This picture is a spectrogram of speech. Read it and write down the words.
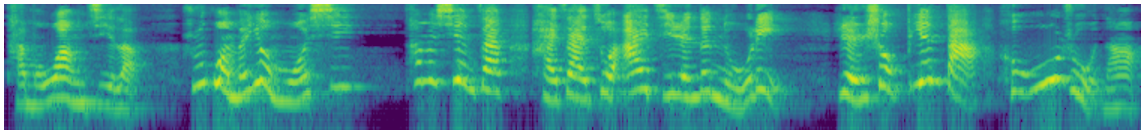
他们忘记了，如果没有摩西，他们现在还在做埃及人的奴隶，忍受鞭打和侮辱呢。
